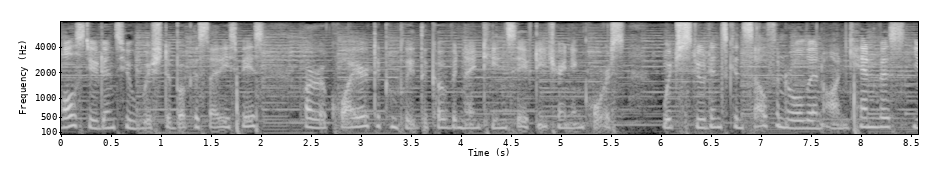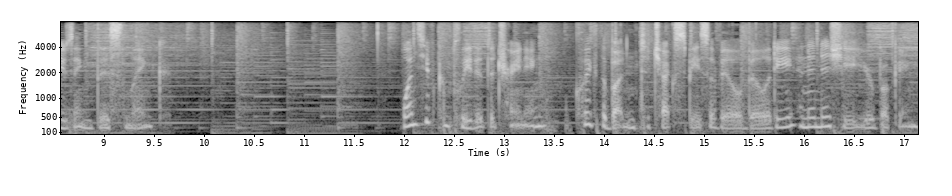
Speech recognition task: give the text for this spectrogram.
all students who wish to book a study space are required to complete the COVID 19 safety training course, which students can self enroll in on Canvas using this link. Once you've completed the training, click the button to check space availability and initiate your booking.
